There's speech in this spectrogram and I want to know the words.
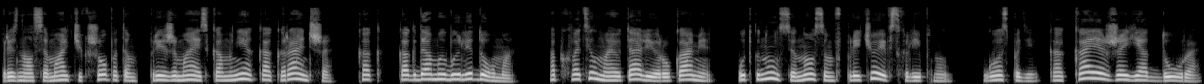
признался мальчик шепотом, прижимаясь ко мне, как раньше, как когда мы были дома. Обхватил мою талию руками, уткнулся носом в плечо и всхлипнул. Господи, какая же я дура!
